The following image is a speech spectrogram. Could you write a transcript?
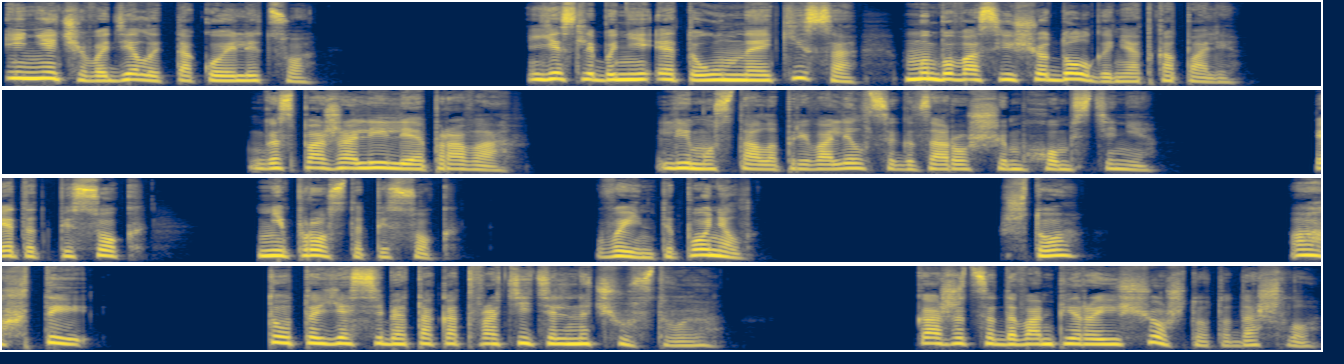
И нечего делать такое лицо. Если бы не эта умная киса, мы бы вас еще долго не откопали. Госпожа Лилия права. Лим устало привалился к заросшей мхом стене. Этот песок — не просто песок. Вейн, ты понял? Что? Ах ты! То-то я себя так отвратительно чувствую. Кажется, до вампира еще что-то дошло.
